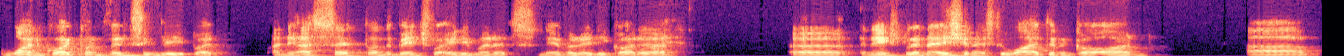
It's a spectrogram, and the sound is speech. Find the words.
won quite convincingly, but I, I sat on the bench for 80 minutes, never really got a uh, an explanation as to why I didn't go on. Um,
